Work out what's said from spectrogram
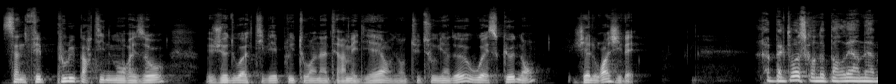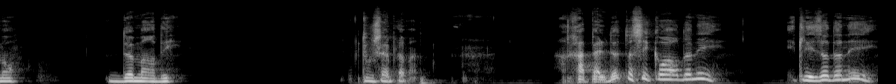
ça ne fait plus partie de mon réseau, je dois activer plutôt un intermédiaire en disant, tu te souviens d'eux, ou est-ce que non, j'ai le droit, j'y vais? Rappelle-toi ce qu'on a parlé en amont. Demander. Tout simplement. Rappelle-le, tu as ses coordonnées. Il te les a données.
